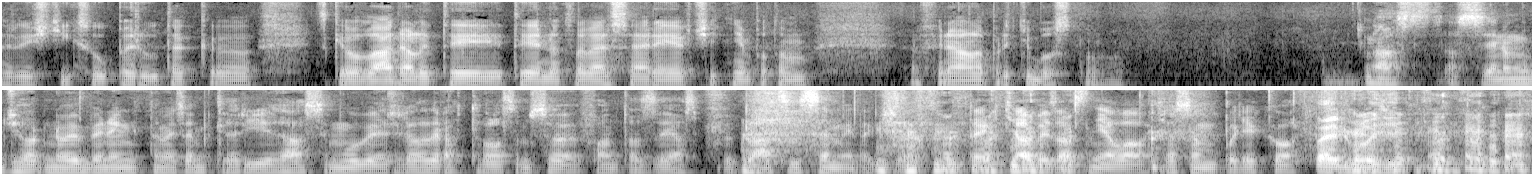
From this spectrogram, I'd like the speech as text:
hřištích soupeřů, tak vždycky ovládali ty, ty jednotlivé série, včetně potom finále proti Bostonu. No, asi jenom Jordanovi Binningtonovi jsem že já jsem mu věřil, draftoval jsem se ve fantazii a vyplácí se mi, takže jsem to chtěl, aby zaznělo a chtěl jsem mu poděkovat. To je důležité.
